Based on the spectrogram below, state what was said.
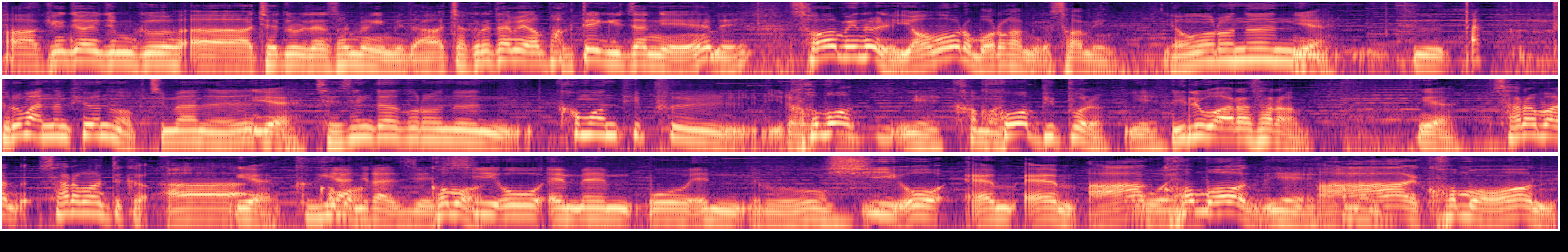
아 굉장히 좀그 아, 제대로 된 설명입니다. 자 그렇다면 박대 기자님 네. 서민을 영어로 뭐라고 합니까? 서민. 영어로는 예. 그딱 들어맞는 표현은 없지만은 예. 제 생각으로는 common people이라고. Common? 예, common. Common people. 예. 이리 와라 사람. 예. 사람한 사람한테 가- 아, 예. 그게 come on. 아니라 이제 common. C O M M O N으로 C O M M 아. Common. 예, 아 common.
